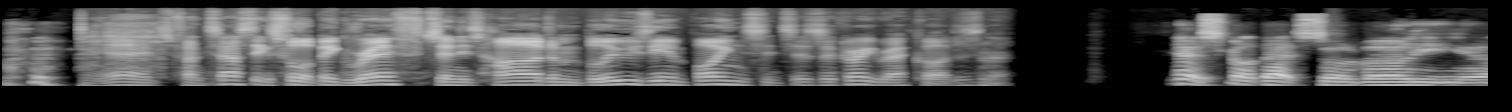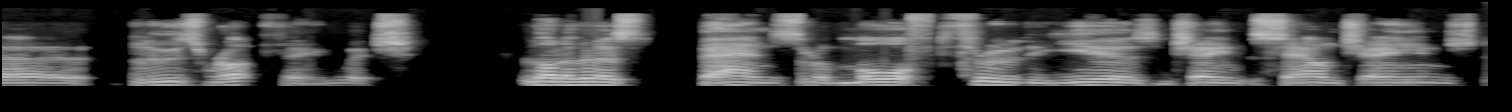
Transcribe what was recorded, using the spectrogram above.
yeah, it's fantastic. It's full of big riffs and it's hard and bluesy in points. It's, it's a great record, isn't it? Yeah, it's got that sort of early uh, blues rock thing, which a lot of those bands sort of morphed through the years and changed, the sound changed.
